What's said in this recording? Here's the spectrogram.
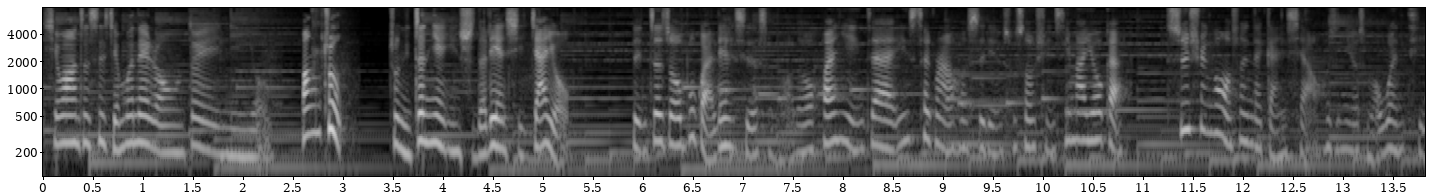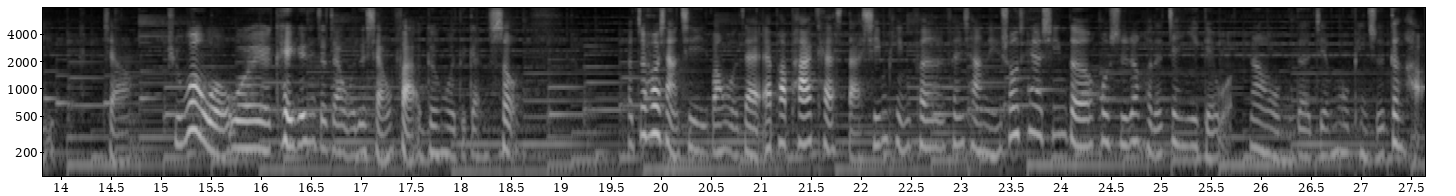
希望这次节目内容对你有帮助，祝你正念饮食的练习加油！你这周不管练习了什么，都欢迎在 Instagram 或是脸书搜寻 Sima Yoga，私讯跟我说你的感想，或者你有什么问题。想去问我，我也可以跟你讲讲我的想法跟我的感受。那最后想请你帮我在 Apple Podcast 打新评分，分享您收听的心得或是任何的建议给我，让我们的节目品质更好，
